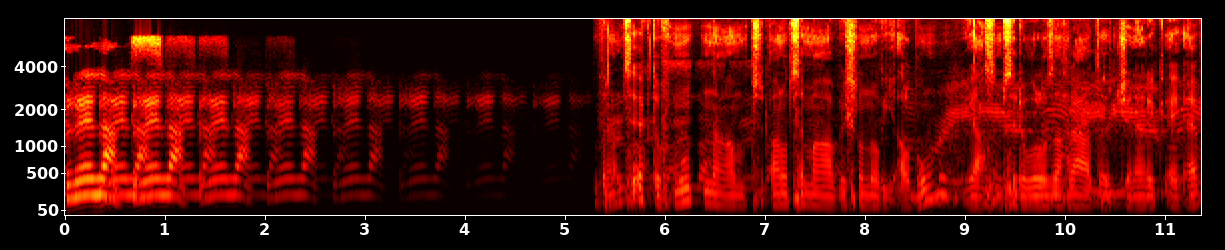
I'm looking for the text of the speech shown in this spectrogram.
Relax, relax, relax, relax, V rámci Act of Mood nám před Vánocema vyšlo nový album. Já jsem si dovolil zahrát Generic AF.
